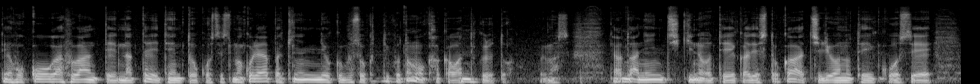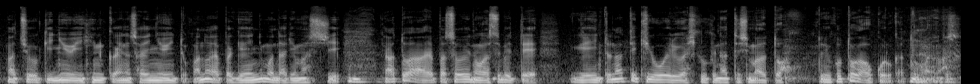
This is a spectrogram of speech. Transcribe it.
で歩行が不安定になったり転倒骨折、まあ、これはやっぱ筋力不足ということも関わってくると思いますであとは認知機能低下ですとか治療の抵抗性、まあ、長期入院頻回の再入院とかのやっぱ原因にもなりますし、うん、あとはやっぱそういうのが全て原因となって QOL が低くなってしまうとということが起こるかと思います。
